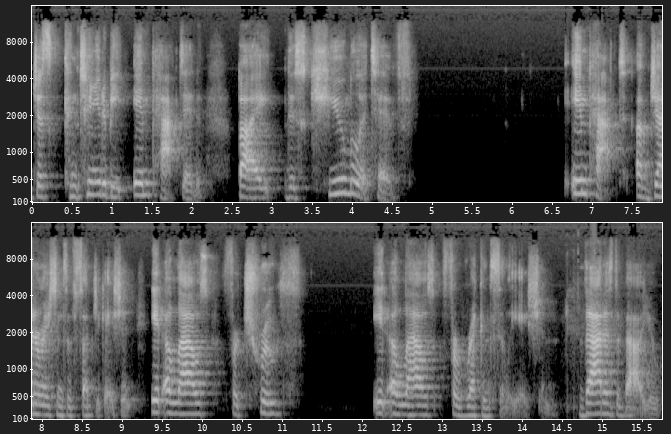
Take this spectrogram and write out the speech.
just continue to be impacted by this cumulative impact of generations of subjugation. It allows for truth, it allows for reconciliation. That is the value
